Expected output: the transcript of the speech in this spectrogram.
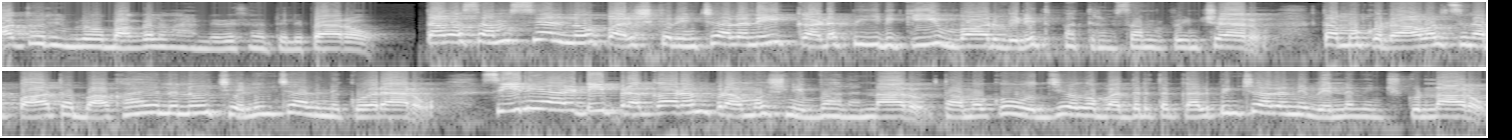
ఆధ్వర్యంలో మంగళవారం నిరసన తెలిపారు. తమ సమస్యలను పరిష్కరించాలని కడపీడికి వారు వినతి పత్రం సమర్పించారు. తమకు రావాల్సిన పాత బకాయిలను చెల్లించాలని కోరారు. సీనియారిటీ ప్రకారం ప్రమోషన్ ఇవ్వాలన్నారు. తమకు ఉద్యోగ భద్రత కల్పించాలని విన్నవించుకున్నారు.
